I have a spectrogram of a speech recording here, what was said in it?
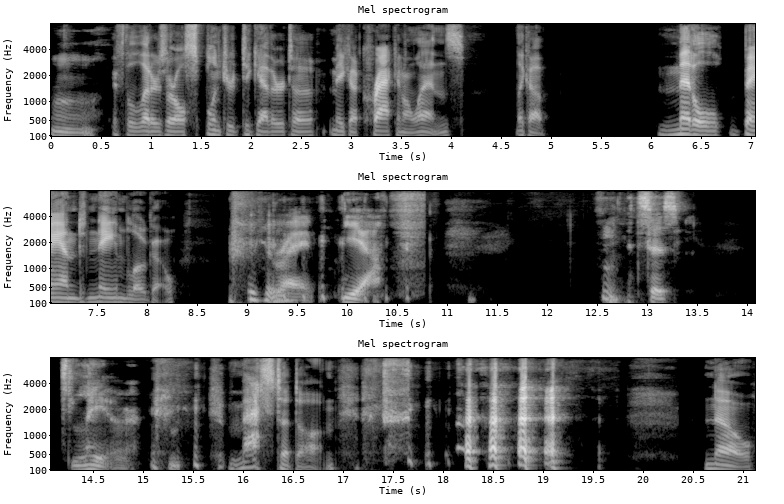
Hmm. If the letters are all splintered together to make a crack in a lens, like a metal band name logo. Right. yeah. Hmm. It says Slayer. Mastodon. No.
